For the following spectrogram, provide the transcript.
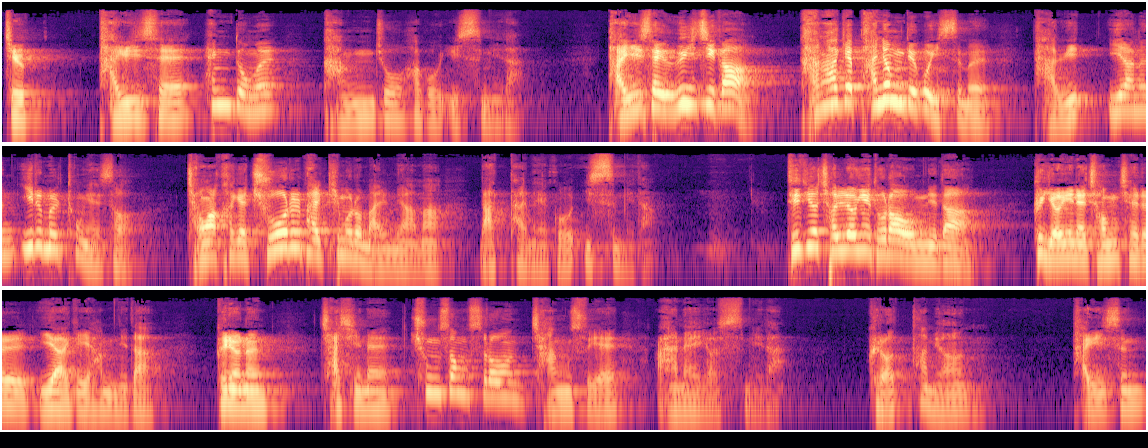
즉 다윗의 행동을 강조하고 있습니다. 다윗의 의지가 강하게 반영되고 있음을 다윗이라는 이름을 통해서 정확하게 주어를 밝힘으로 말미암아 나타내고 있습니다. 드디어 전령이 돌아옵니다. 그 여인의 정체를 이야기합니다. 그녀는 자신의 충성스러운 장수의 아내였습니다. 그렇다면 다윗은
